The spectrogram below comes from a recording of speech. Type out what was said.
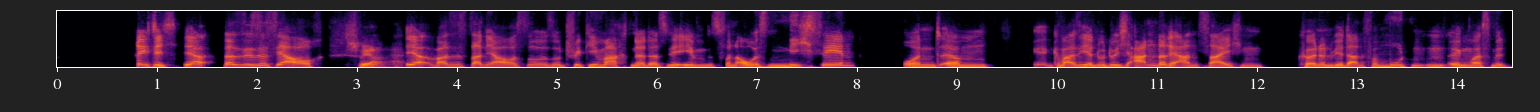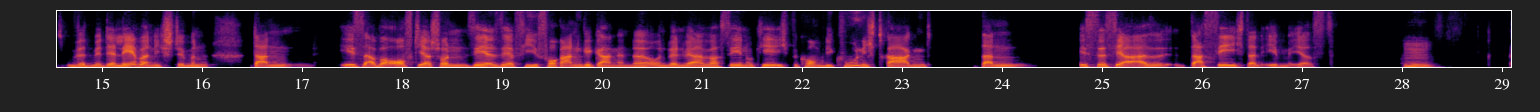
Richtig, ja, das ist es ja auch. Schwer. Ja, was es dann ja auch so, so tricky macht, ne, dass wir eben es von außen nicht sehen und ähm, quasi ja nur durch andere Anzeichen können wir dann vermuten, hm, irgendwas mit, wird mit der Leber nicht stimmen, dann ist aber oft ja schon sehr, sehr viel vorangegangen. Ne? Und wenn wir einfach sehen, okay, ich bekomme die Kuh nicht tragend, dann ist es ja, also das sehe ich dann eben erst. Hm.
